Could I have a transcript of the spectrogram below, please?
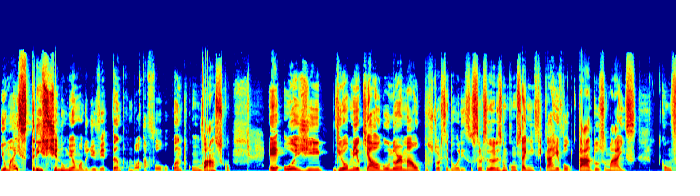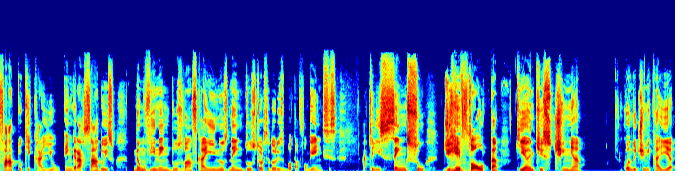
E o mais triste, no meu modo de ver, tanto com Botafogo quanto com o Vasco, é hoje virou meio que algo normal para os torcedores. Os torcedores não conseguem ficar revoltados mais com o fato que caiu. É engraçado isso. Não vi nem dos vascaínos, nem dos torcedores botafoguenses aquele senso de revolta que antes tinha quando o time caía.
